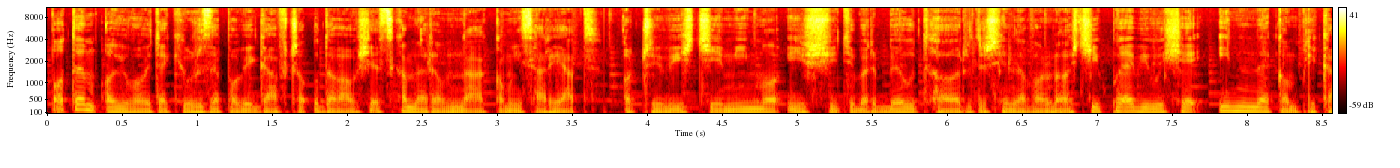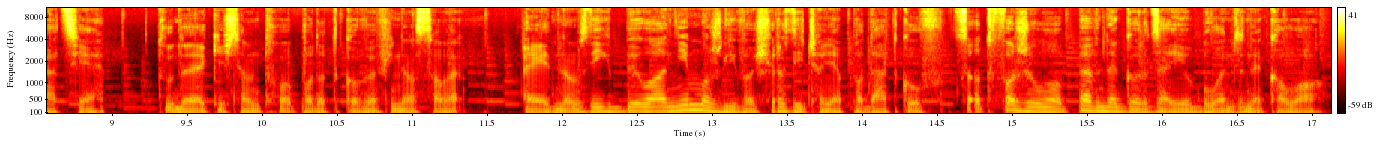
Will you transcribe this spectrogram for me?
Potem Oj Wojtek już zapobiegawczo udawał się z kamerą na komisariat. Oczywiście, mimo iż youtuber był teoretycznie na wolności, pojawiły się inne komplikacje. Tutaj jakieś tam tło podatkowe, finansowe. A jedną z nich była niemożliwość rozliczenia podatków, co tworzyło pewnego rodzaju błędne koło.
